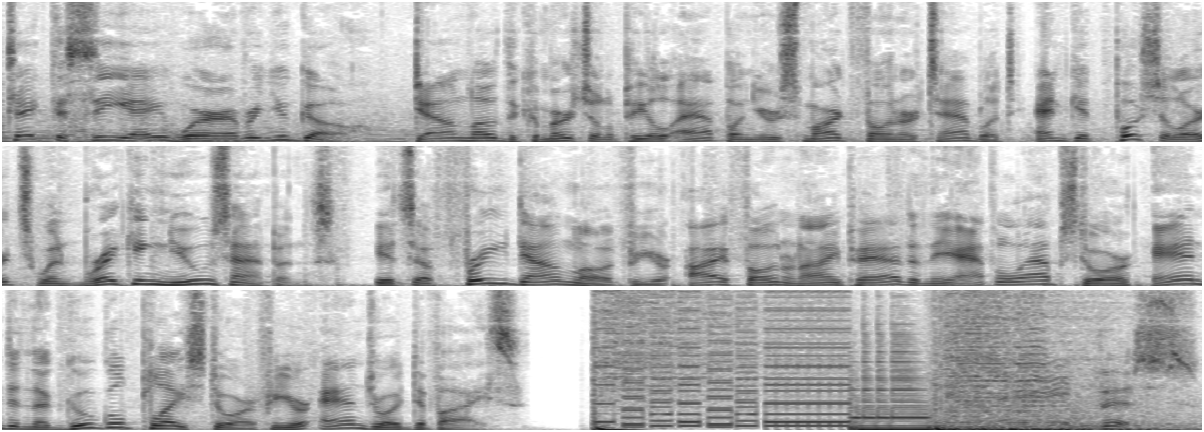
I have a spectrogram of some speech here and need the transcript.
Take the CA wherever you go Download the Commercial Appeal app on your smartphone or tablet and get push alerts when breaking news happens. It's a free download for your iPhone and iPad in the Apple App Store and in the Google Play Store for your Android device. This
